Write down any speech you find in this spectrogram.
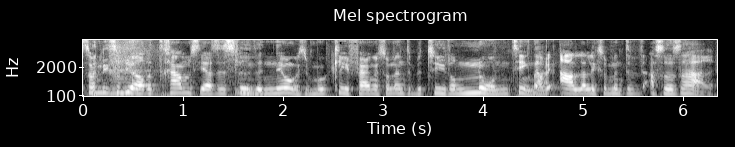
som liksom gör det tramsigaste slutet Mm. någonsin på cliffhanger som inte betyder någonting. Där Nej. vi alla liksom inte, alltså så här.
